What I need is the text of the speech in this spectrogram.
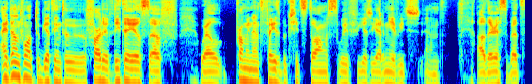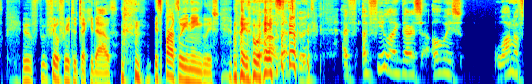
I don't want to get into further details of, well, prominent Facebook shitstorms with Jerzy Jarniewicz and others, but feel free to check it out. it's partly in English, by the way. Oh, well, so. that's good. I, f- I feel like there's always one of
